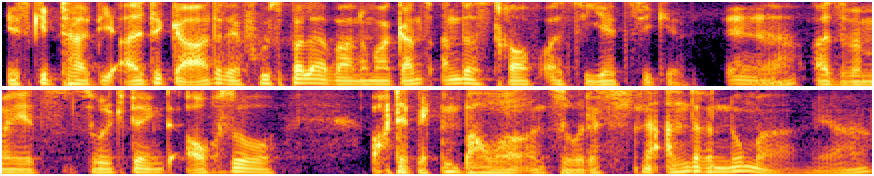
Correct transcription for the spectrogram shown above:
es gibt halt die alte Garde der Fußballer war nochmal ganz anders drauf als die jetzige. Ja. Also wenn man jetzt zurückdenkt, auch so, auch der Beckenbauer und so, das ist eine andere Nummer, ja.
